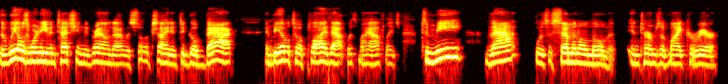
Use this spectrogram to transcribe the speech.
The wheels weren't even touching the ground. I was so excited to go back and be able to apply that with my athletes. To me, that was a seminal moment in terms of my career.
